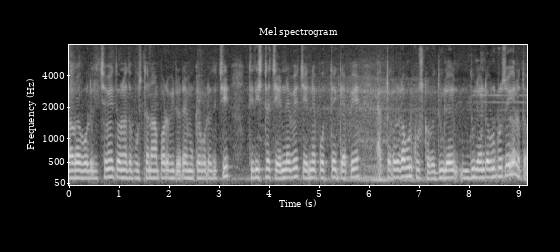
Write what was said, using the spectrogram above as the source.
বাবা বলে দিচ্ছে আমি, তোমরা হয়তো বুঝতে না পারো ভিডিওটায় মুখে বলে দিচ্ছি। তিরিশটা চেন নেবে চেনে প্রত্যেক গ্যাপে একটা করে ডবল ক্রুশ করবে। দু লাইন দু লাইন ডবল ক্রুশ হয়ে গেলো তো?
